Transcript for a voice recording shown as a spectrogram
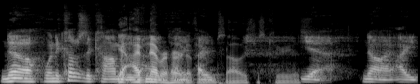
No. When it comes to comedy, yeah, I've never I, heard I, of him, I, so I was just curious. Yeah. No, I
